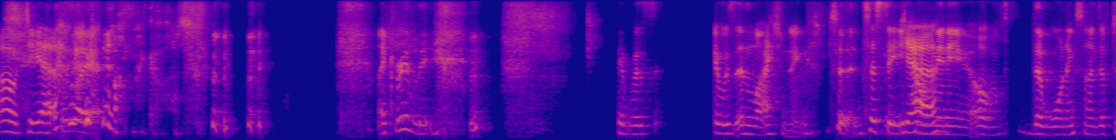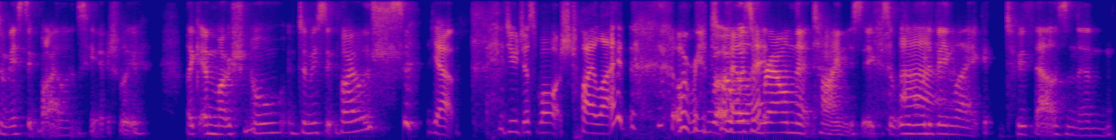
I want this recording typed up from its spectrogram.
Oh dear. like, oh my God. like, really? it was. It was enlightening to, to see Yeah. how many of the warning signs of domestic violence he actually like emotional domestic violence. yeah. Had you just watched Twilight or read well, it was around that time, you see, because it would have been Ah. like 2000 and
